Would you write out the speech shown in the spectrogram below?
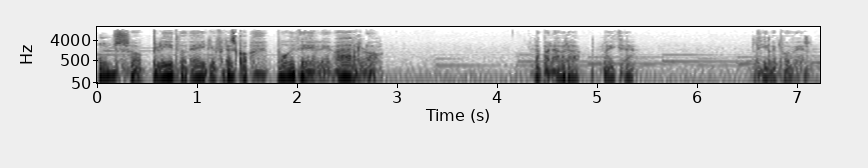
un soplido de aire fresco puede elevarlo. La palabra, Maika, tiene poder.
